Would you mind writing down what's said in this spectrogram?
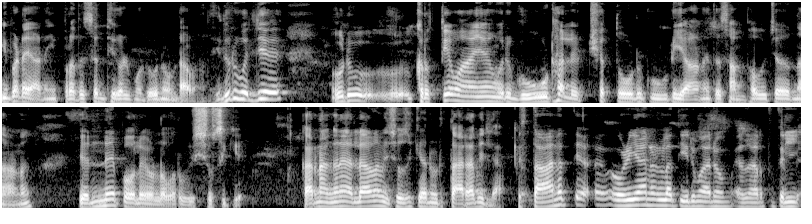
ഇവിടെയാണ് ഈ പ്രതിസന്ധികൾ മുഴുവനും ഉണ്ടാവുന്നത്. ഇതൊരു വലിയ ഒരു കൃത്യമായ ഒരു ഗൂഢ ലക്ഷ്യത്തോടു കൂടിയാണ് ഇത് സംഭവിച്ചതെന്നാണ് എന്നെ പോലെയുള്ളവർ വിശ്വസിക്കുക. കാരണം അങ്ങനെ അല്ലാതെ വിശ്വസിക്കാൻ ഒരു തരമില്ല. സ്ഥാനത്ത് ഒഴിയാനുള്ള തീരുമാനവും യഥാർത്ഥത്തിൽ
